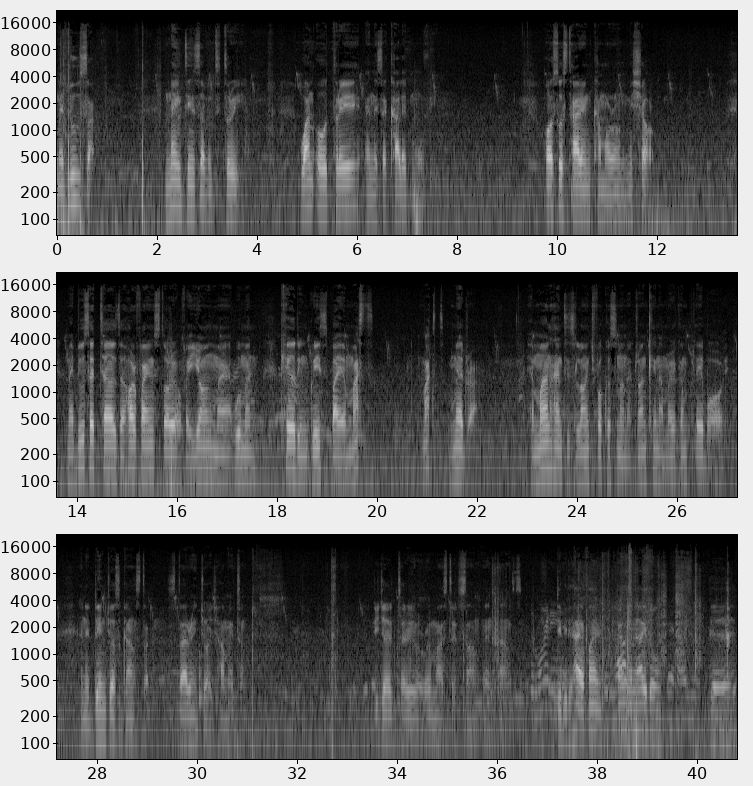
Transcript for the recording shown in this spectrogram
Medusa, 1973. 103 and it's a colored movie. Also starring Cameron Mitchell. Medusa tells the horrifying story of a young man, woman killed in Greece by a masked, masked murderer. A manhunt is launched focusing on a drunken American playboy and a dangerous gangster, starring George Hamilton. DJ Terry remastered sound enhanced. Good morning. DVD, hi, fine. Good Hi, morning. how are you doing? Good, how are you? Good.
